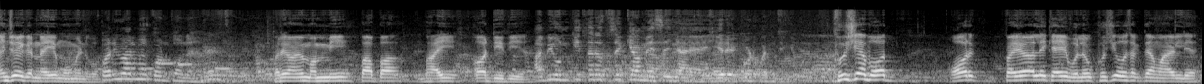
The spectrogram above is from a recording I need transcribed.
एंजॉय करना है ये मोमेंट को परिवार में कौन कौन है परिवार में मम्मी पापा भाई और दीदी है अभी उनकी तरफ से क्या मैसेज आया है ये रिकॉर्ड बनने के खुश है बहुत और परिवार वाले क्या ही बोले खुशी हो सकते हैं हमारे लिए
